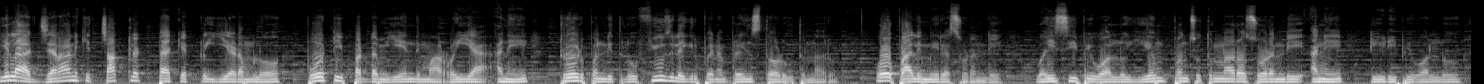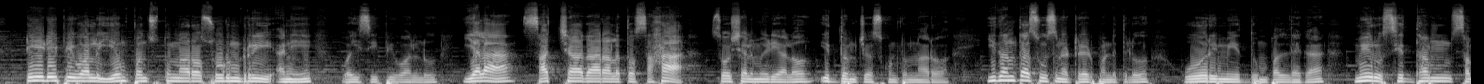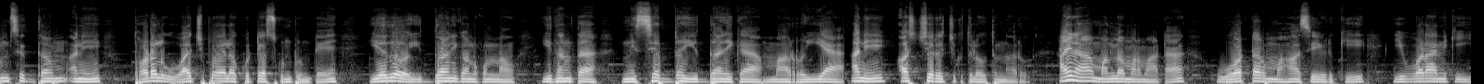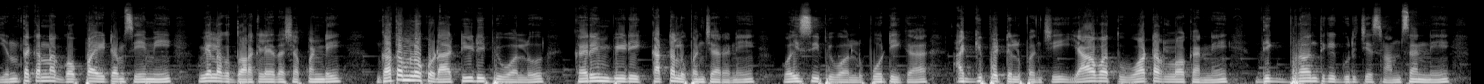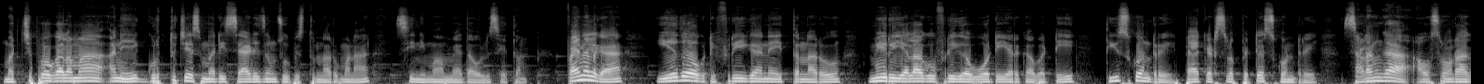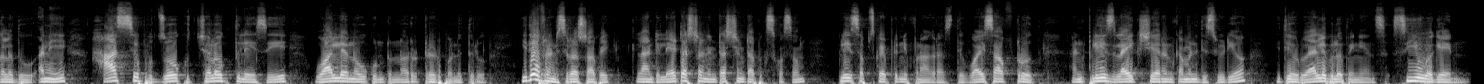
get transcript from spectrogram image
ఇలా జనానికి చాక్లెట్ ప్యాకెట్లు ఇవ్వడంలో పోటీ పడ్డం ఏంది మా రొయ్య అని ట్రేడ్ పండితులు ఫ్యూజులు ఎగిరిపోయిన బ్రెయిన్స్తో అడుగుతున్నారు. ఓ పాలి మీరే చూడండి. వైసీపీ వాళ్ళు ఏం పంచుతున్నారో చూడండి అని టీడీపీ వాళ్ళు టీడీపీ వాళ్ళు ఏం పంచుతున్నారో చూడుండ్రి అని వైసీపీ వాళ్ళు ఎలా సాక్ష్యాధారాలతో సహా సోషల్ మీడియాలో యుద్ధం చేసుకుంటున్నారో ఇదంతా చూసిన ట్రేడ్ పండితులు ఓరి మీ దుంపల్దెగ మీరు సిద్ధం సంసిద్ధం అని తొడలు వాచిపోయేలా కొట్టేసుకుంటుంటే ఏదో యుద్ధానికి అనుకున్నాం ఇదంతా నిశ్శబ్ద యుద్ధానిక మా రొయ్య అని ఆశ్చర్యచకుతులవుతున్నారు. అయినా మనలో మన మాట ఓటర్ మహాశయుడికి ఇవ్వడానికి ఇంతకన్నా గొప్ప ఐటమ్స్ ఏమీ వీళ్ళకు దొరకలేదా చెప్పండి? గతంలో కూడా టీడీపీ వాళ్ళు కరీంబీడి కట్టలు పంచారని వైసీపీ వాళ్ళు పోటీగా అగ్గిపెట్టెలు పంచి యావత్ ఓటర్ లోకాన్ని దిగ్భ్రాంతికి గురి చేసిన అంశాన్ని మర్చిపోగలమా అని గుర్తు చేసి మరీ శాడిజం చూపిస్తున్నారు మన సినిమా మేధావులు సైతం. ఫైనల్గా ఏదో ఒకటి ఫ్రీగానే ఇస్తున్నారు మీరు ఎలాగూ ఫ్రీగా ఓటేయరు కాబట్టి తీసుకోండ్రి ప్యాకెట్స్లో పెట్టేసుకోండ్రి. సడన్గా అవసరం రాగలదు అని హాస్యపు జోకు చలోక్తులేసి వాళ్ళే నవ్వుకుంటున్నారు ట్రేడ్ పండితులు. ఇదే ఫ్రెండ్స్ ఈరోజు టాపిక్. ఇలాంటి లేటెస్ట్ అండ్ ఇంట్రెస్టింగ్ టాపిక్స్ కోసం please subscribe to Nipunanagaraj the voice of truth. And please like share and comment this video with your valuable opinions. See you again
